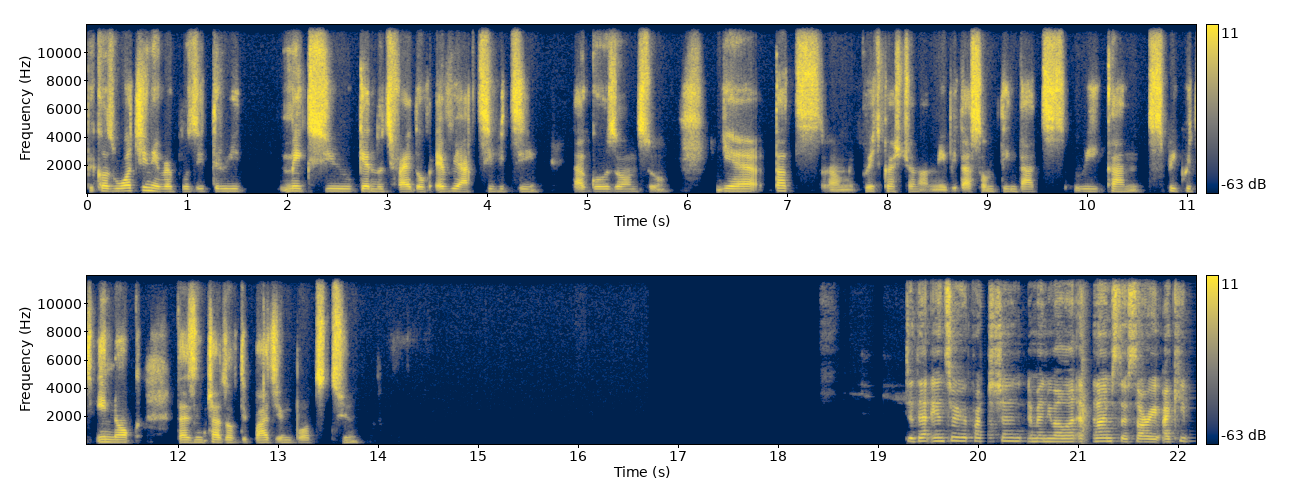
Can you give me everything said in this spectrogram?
because watching a repository makes you get notified of every activity that goes on. So yeah that's um, a great question and maybe that's something that we can speak with enoch that's in charge of the badging bot too Did that answer your question, Emanuela? And I'm so sorry. I keep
